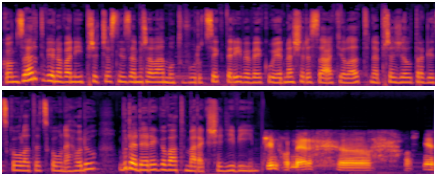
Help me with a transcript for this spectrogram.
Koncert věnovaný předčasně zemřelému tvůrci, který ve věku 61 let nepřežil tragickou leteckou nehodu, bude dirigovat Marek Šedivý. James Horner uh, vlastně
